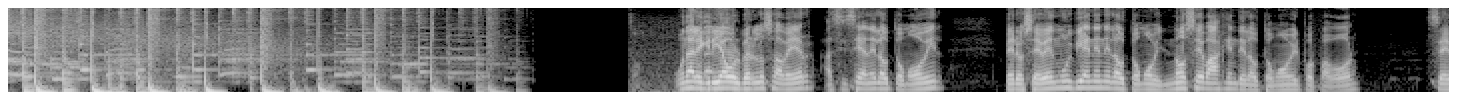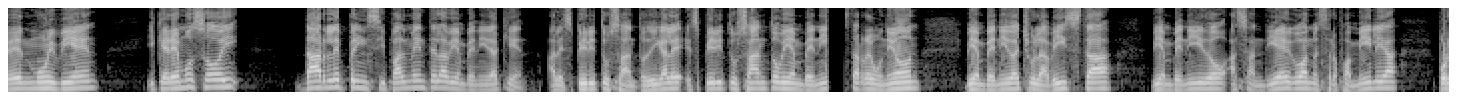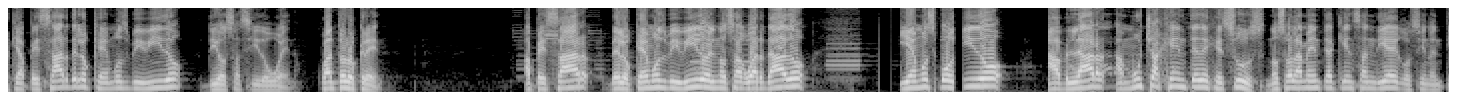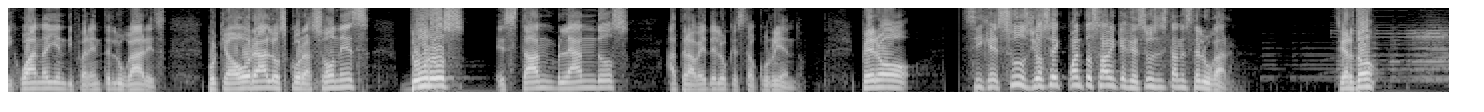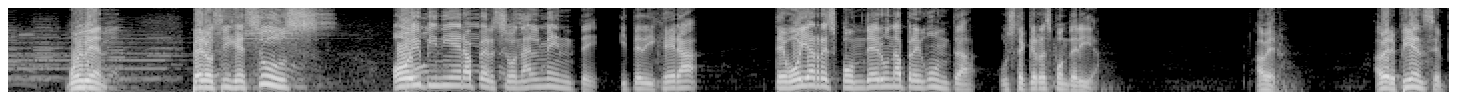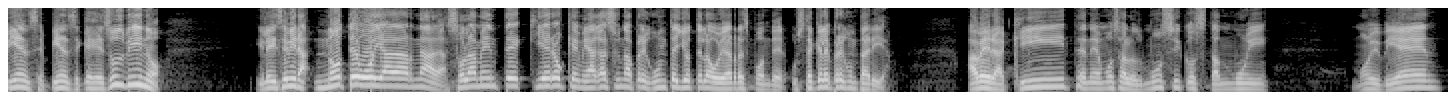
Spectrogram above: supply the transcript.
Una alegría volverlos a ver, así sea en el automóvil, pero se ven muy bien en el automóvil. No se bajen del automóvil, por favor. Se ven muy bien y queremos hoy darle principalmente la bienvenida a quién? Al Espíritu Santo. Dígale, Espíritu Santo, bienvenido a esta reunión, bienvenido a Chulavista, bienvenido a San Diego, a nuestra familia, porque a pesar de lo que hemos vivido, Dios ha sido bueno. ¿Cuánto lo creen? A pesar de lo que hemos vivido, Él nos ha guardado y hemos podido hablar a mucha gente de Jesús, no solamente aquí en San Diego, sino en Tijuana y en diferentes lugares, porque ahora los corazones duros están blandos a través de lo que está ocurriendo. Pero si Jesús, yo sé cuántos saben que Jesús está en este lugar, ¿cierto? Muy bien. Pero si Jesús hoy viniera personalmente y te dijera, te voy a responder una pregunta, ¿usted qué respondería? A ver, a ver, piense, piense, piense, que Jesús vino y le dice, mira, no te voy a dar nada, solamente quiero que me hagas una pregunta y yo te la voy a responder. ¿Usted qué le preguntaría? A ver, aquí tenemos a los músicos, están muy, muy bien.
